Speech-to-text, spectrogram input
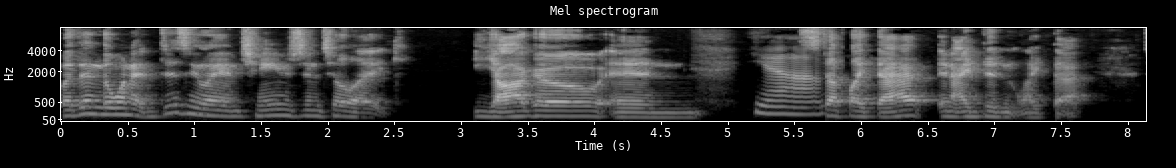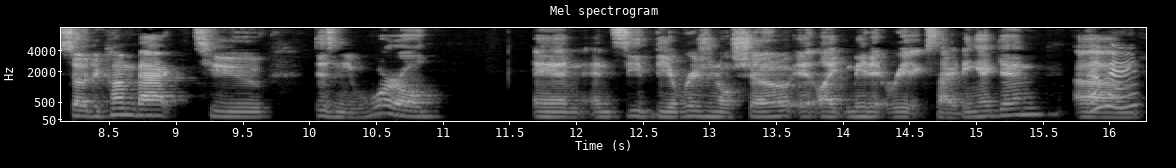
But then the one at Disneyland changed into like Iago and Yeah, stuff like that, and I didn't like that. So to come back to Disney World, and and see the original show, it like made it re-exciting again. Um, Okay.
